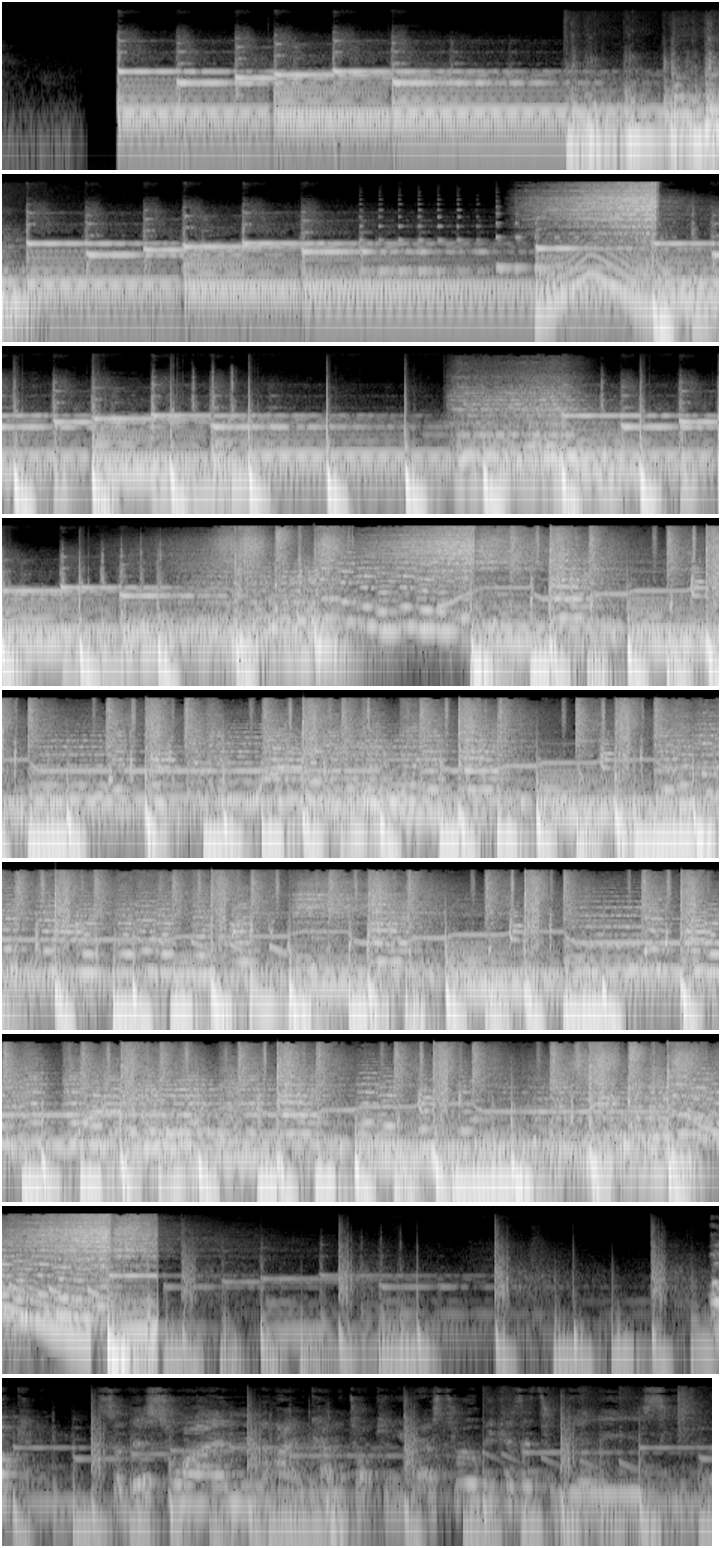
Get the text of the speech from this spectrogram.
Talking you guys through because it's really see-through.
